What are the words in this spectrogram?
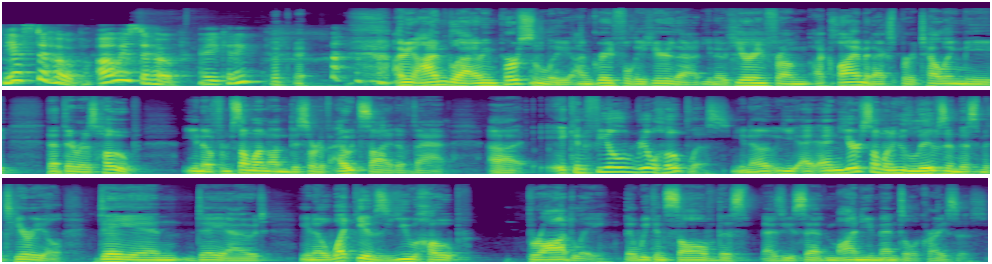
Yes to hope. Always to hope. Are you kidding? I mean, I'm glad. I mean, personally, I'm grateful to hear that. You know, hearing from a climate expert telling me that there is hope you know, from someone on the sort of outside of that, uh, it can feel real hopeless, you know. And you're someone who lives in this material day in, day out. You know, what gives you hope broadly that we can solve this, as you said, monumental crisis?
